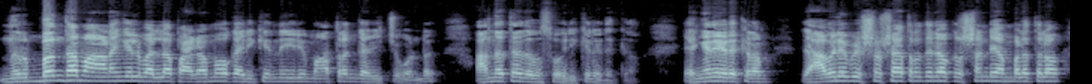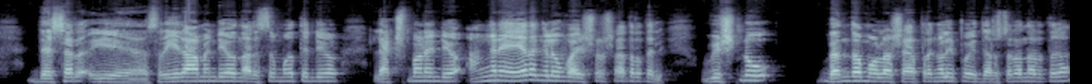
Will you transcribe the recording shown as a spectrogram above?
നിർബന്ധമാണെങ്കിൽ വല്ല പഴമോ കരിക്കുന്നീരും മാത്രം കഴിച്ചുകൊണ്ട് അന്നത്തെ ദിവസം ഒരിക്കലെടുക്കുക എങ്ങനെ എടുക്കണം? രാവിലെ വിഷ്ണു ക്ഷേത്രത്തിലോ കൃഷ്ണന്റെ അമ്പലത്തിലോ ദശ ശ്രീരാമന്റെയോ നരസിംഹത്തിന്റെയോ ലക്ഷ്മണന്റെയോ അങ്ങനെ ഏതെങ്കിലും വൈഷ്ണു ക്ഷേത്രത്തിൽ വിഷ്ണു ബന്ധമുള്ള ക്ഷേത്രങ്ങളിൽ പോയി ദർശനം നടത്തുക.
